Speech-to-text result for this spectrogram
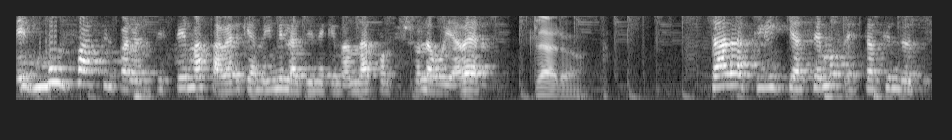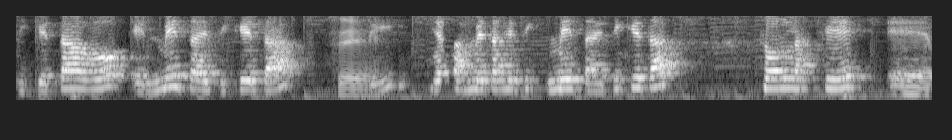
Es muy fácil para el sistema saber que a mí me la tiene que mandar porque yo la voy a ver. Claro, Cada clic que hacemos está siendo etiquetado en meta etiquetas, sí. ¿sí? Y estas metas eti- meta etiquetas son las que eh,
